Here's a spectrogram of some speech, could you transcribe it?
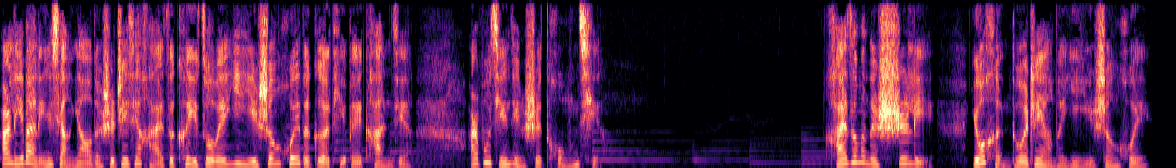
而李百玲想要的是，这些孩子可以作为熠熠生辉的个体被看见，而不仅仅是同情。孩子们的诗里有很多这样的熠熠生辉。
